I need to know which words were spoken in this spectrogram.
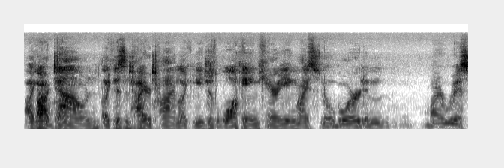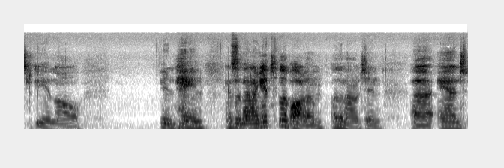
I got down like this entire time, like me just walking, carrying my snowboard, and my wrist being all in pain. And so then I get to the bottom of the mountain, uh, and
